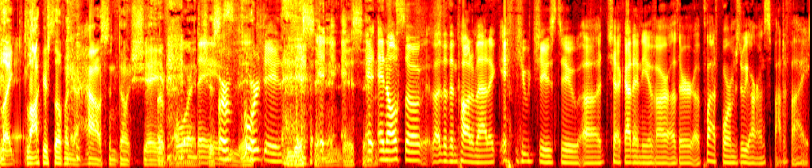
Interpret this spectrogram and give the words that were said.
Like lock yourself in your house and don't shave For four days. just for li- four days. Listen and listen. And, and also, other than Podomatic, if you choose to uh, check out any of our other uh, platforms, we are on Spotify,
